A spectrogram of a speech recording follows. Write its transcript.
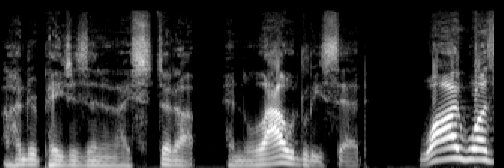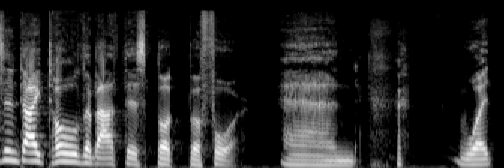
100 pages in, and I stood up and loudly said, Why wasn't I told about this book before? And what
